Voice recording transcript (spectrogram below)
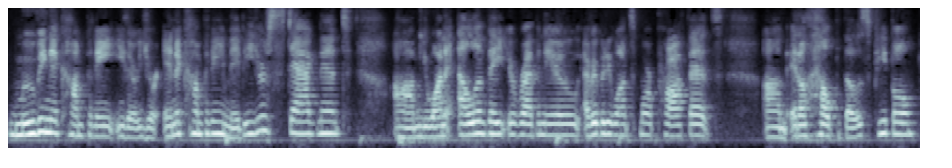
moving a company, either you're in a company, maybe you're stagnant, um, you want to elevate your revenue, everybody wants more profits. Um, it'll help those people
